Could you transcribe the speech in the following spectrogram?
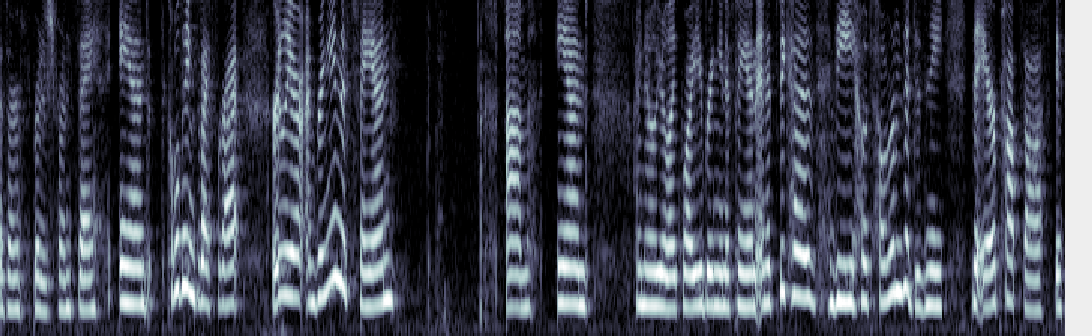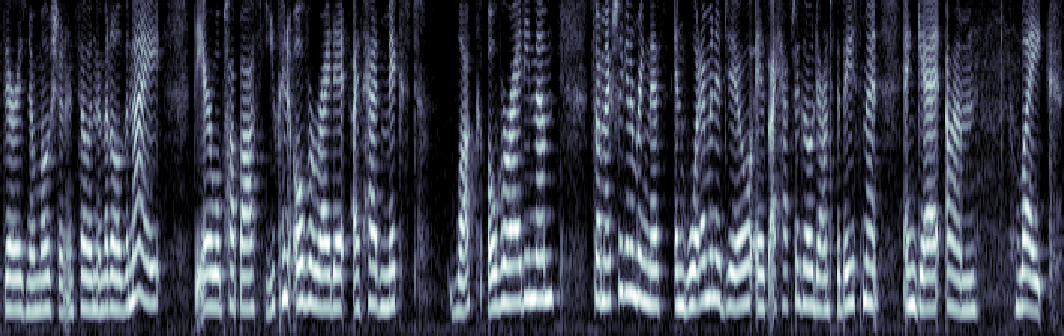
as our British friends say. And a couple things that I forgot earlier, I'm bringing this fan um, and I know you're like, why are you bringing a fan? And it's because the hotel rooms at Disney, the air pops off if there is no motion. And so in the middle of the night, the air will pop off. You can override it. I've had mixed luck overriding them. So I'm actually going to bring this. And what I'm going to do is I have to go down to the basement and get um, like,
